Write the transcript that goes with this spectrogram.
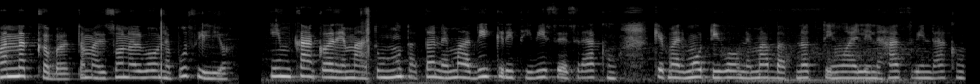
મને નથી ખબર. તમારી સોનલ વહુને પૂછી લ્યો. એમ કાં કરે માં? તું, હું તો તને માં દીકરીથી વિશેષ રાખું કે મારી મોટી વહુને મા બાપ નથી, હું આવીને હાસવીને રાખું.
